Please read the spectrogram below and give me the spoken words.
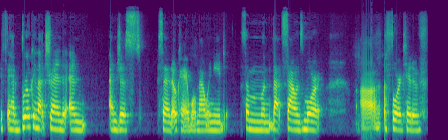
if they had broken that trend and and just said, okay, well now we need someone that sounds more uh, authoritative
